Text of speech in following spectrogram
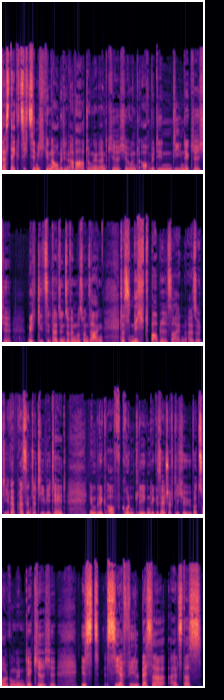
das deckt sich ziemlich genau mit den Erwartungen an Kirche und auch mit denen, die in der Kirche Mitglied sind. Also insofern muss man sagen, das Nicht-Bubble-Sein, also die Repräsentativität im Blick auf grundlegende gesellschaftliche Überzeugungen der Kirche ist sehr viel besser als das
